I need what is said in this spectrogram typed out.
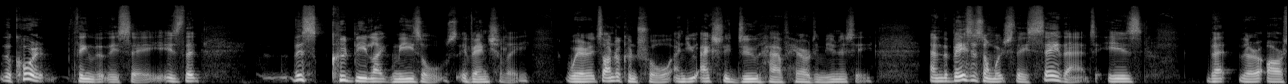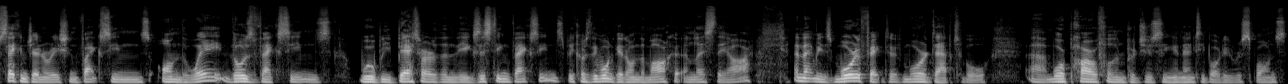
The core thing that they say is that this could be like measles eventually, where it's under control and you actually do have herd immunity. And the basis on which they say that is that there are second generation vaccines on the way. Those vaccines will be better than the existing vaccines because they won't get on the market unless they are. And that means more effective, more adaptable, uh, more powerful in producing an antibody response.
